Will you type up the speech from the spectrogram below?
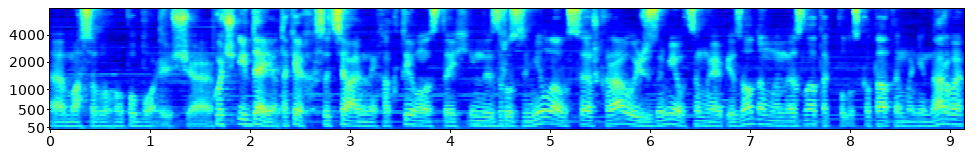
масового побоїща. Хоч ідея таких соціальних активностей і не зрозуміла, все ж Кравич зумів цими епізодами не зла так полоскотати мені нерви,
